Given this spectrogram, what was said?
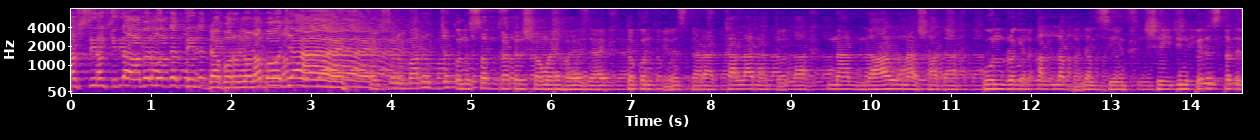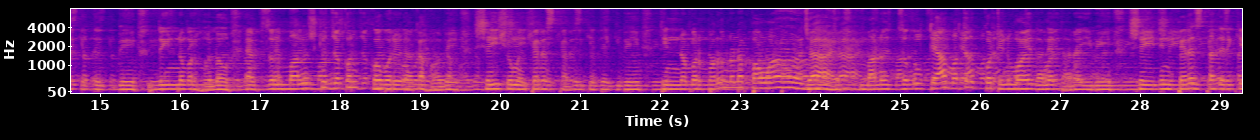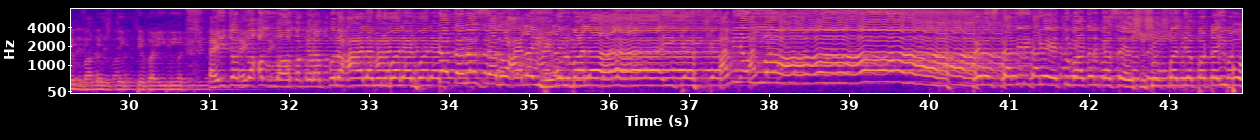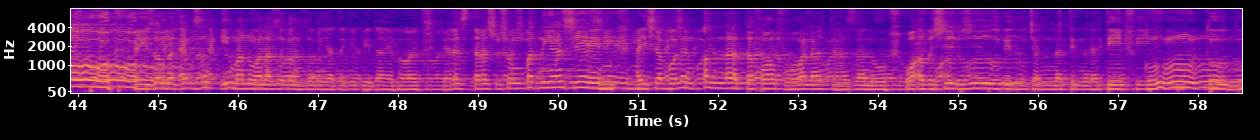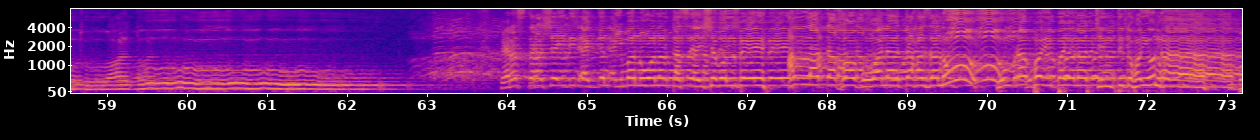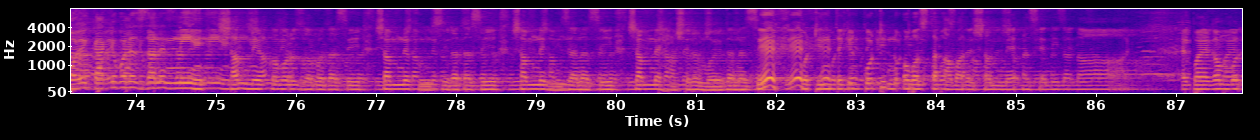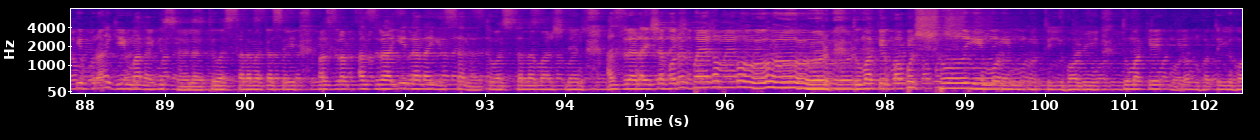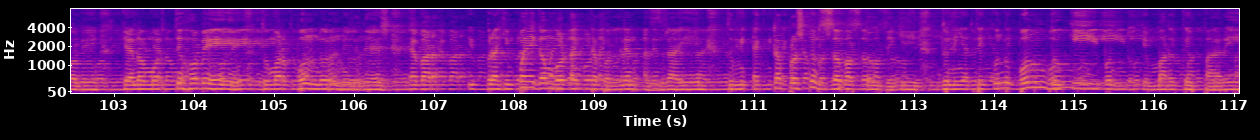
তাফসির কিতাবের মধ্যে তিনটা বর্ণনা পাওয়া যায়। একজন মানুষ যখন সক্রাতের সময় হয়ে যায় তখন ফেরেশতারা কালা না তলা না লাল না সাদা কোন রঙের আল্লাহ বানাইছেন সেই দিন ফেরেশতাদেরকে দেখবে। দুই নম্বর হলো একজন মানুষকে যখন কবরে রাখা হবে সেই সময় ফেরেশতাদেরকে দেখবে। তিন নম্বর বর্ণনা পাওয়া যায় মানুষ যখন কেয়ামতের কঠিন ময়দানে দাঁড়াইবে সেই দিন ফেরেশতাদেরকে মানুষ দেখতে পাইবি। এই জন্য আল্লাহ পাক রব্বুল আলামিন বলেন তাতানাজ্জালু আলাইহিমুল মালাইকা। আমি আল্লাহ ফেরেশতাদেরকে তোমাদের কাছে সুসংবাদ দিয়ে পাঠাইবো। এই জন্য একজন ইমানওয়ালা যখন দুনিয়া থেকে বিদায় হয়, ফেরেশতারা সুসংবাদ নিয়ে আসেন আয়েশা বলেন, আল্লাহ তাখাফু ওয়ালা তাহজানু ওয়া আবশিরু বিল জান্নাতিল্লাতি কুনতুম তুআদুন। ফেরেশতারা সেই দিন একজন ঈমানওয়ালার কাছে এসে বলবে, আল্লাহ তাখাফু তোমরা ভয় পাইও না, চিন্তিত হইও না। ভয় কাকে বলে জানেননি? সামনে কবর জগৎ আছে, সামনে ফুলসিরাত আছে, সামনে মিজান আছে, সামনে হাসরের ময়দান আছে। কঠিন থেকে কঠিন অবস্থা আমাদের সামনে আছে নিনা নাই? পয়গম্বর ইব্রাহিম আলাইহিস সালাতু ওয়াস সালামের কাছে হযরত আজরাইল আলাইহিস সালাতু ওয়াস সালাম আসলেন। আজরাইল আয়েশা বলেন, পয়গম্বর, তোমাকে অবশ্যই মরণ হতেই হবে, তোমাকে মরণ হতেই হবে। কেন মরতে হবে? তোমার বন্ধুর নির্দেশ। এবার ইব্রাহিম পয়গম্বর ডাকতে বললেন, আজরাইল, তুমি একটা প্রশ্নের জবাব দাও দেখি। দুনিয়াতে কোন বন্ধু কি বন্ধুকে মারতে পারে?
